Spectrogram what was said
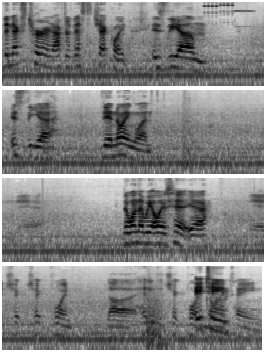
the next turn after this checkpoint is the um, is the uh, the annoying one, Yeah. the one that we always hit. Yeah. Yeah, check checkpoint. Uh, heading to checkpoint 18. 19.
